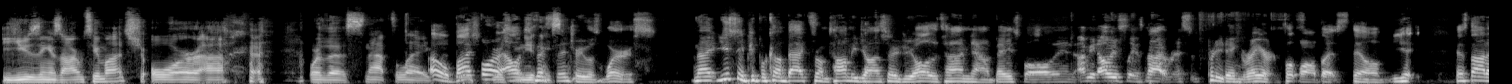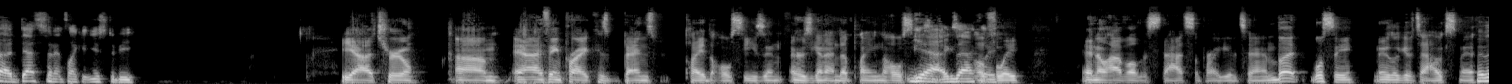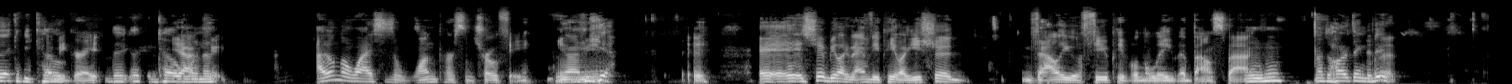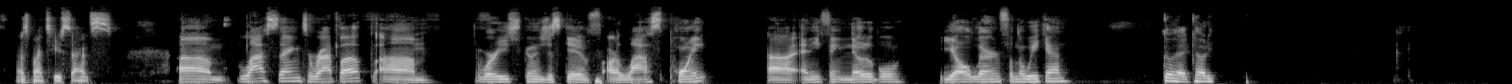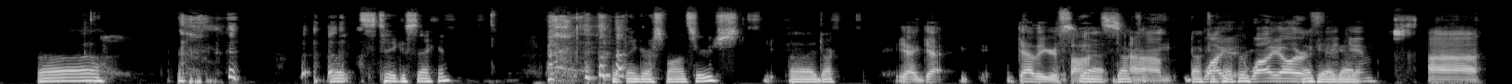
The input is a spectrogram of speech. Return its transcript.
using his arm too much, or uh, or the snapped leg? Oh, by which, far, which Alex Smith's injury was worse. Now you see people come back from Tommy John surgery all the time now in baseball, and I mean, obviously it's not it's pretty dang rare in football, but still, it's not a death sentence like it used to be. Yeah, true. Um, and I think probably because Ben's played the whole season, or is going to end up playing the whole season. Yeah, exactly. Hopefully, and they'll have all the stats. They'll probably give it to him, but we'll see. Maybe they'll give it to Alex Smith. Maybe that could be co. That'd be great. They, they can co yeah, I don't know why this is a one person trophy. You know what I mean? yeah. It, it, it, should be like the MVP. Like you should value a few people in the league that bounce back. Mm-hmm. That's a hard thing to do. But that's my two cents. Um, last thing to wrap up. Um, we're each going to just give our last point. Uh, anything notable y'all learned from the weekend? Go ahead, Cody. Uh, let's take a second. I thank our sponsors. Uh, doc- yeah, get, gather your thoughts. Yeah, Dr. Um, Dr. while, while y'all are okay, thinking, uh,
